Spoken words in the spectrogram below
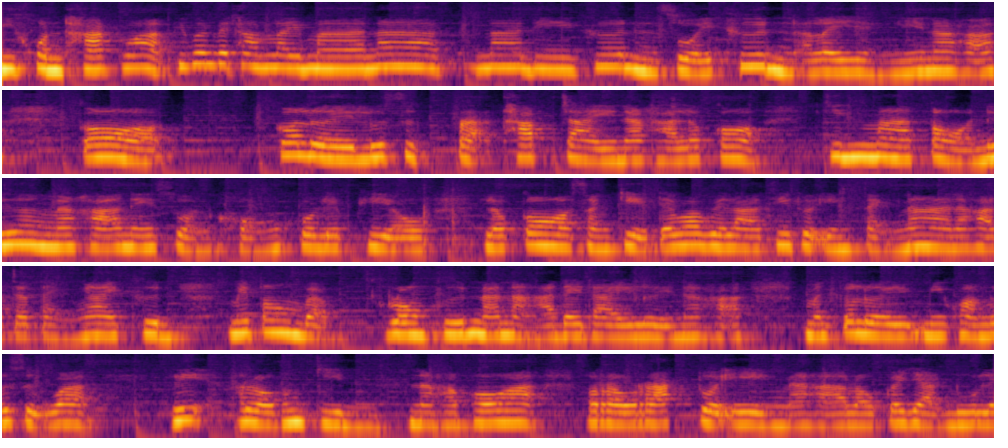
มีคนทักว่าพี่เปิ้ลไปทำอะไรมาหน้าหน้าดีขึ้น สวยขึ้นอะไรอย่างนี้นะคะ ก็ก็เลยรู้สึกประทับใจนะคะ แล้วก็กินมาต่อเนื่องนะคะ ในส่วนของโคเลเพียว แล้วก็สังเกตได้ว่าเวลาที่ตัวเองแต่งหน้านะคะ จะแต่งง่ายขึ้นไม่ต้องแบบรองพื้นหนาๆใด ๆ เลยนะคะ มันก็เลยมีความรู้สึกว่า เฮ้ยเราต้องกินนะคะ เพราะว่าเรารักตัวเองนะคะ เราก็อยากดูแล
